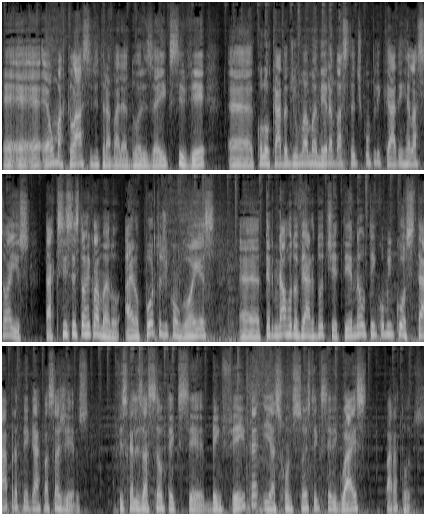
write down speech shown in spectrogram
é, é- é uma classe de trabalhadores aí que se vê eh, colocada de uma maneira bastante complicada em relação a isso. Taxistas estão reclamando, aeroporto de Congonhas, eh, terminal rodoviário do Tietê não tem como encostar para pegar passageiros. A fiscalização tem que ser bem feita e as condições têm que ser iguais para todos.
